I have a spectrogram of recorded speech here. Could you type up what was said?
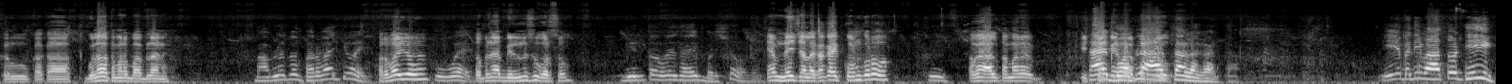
કરું કાકા? બોલાવો તમારા બાબલાને. બાબલો તો ફરવા જ હોય. ફરવા ગયો હોય. તો પછી આ બિલનું શું કરશો? બિલ તો હવે સાહેબ ભરશો એમ નહીં ચાલે. કાકા એક કોમ કરો. હવે હાલ તમારે સાહેબ બાબલા હાથ ના લગાડતા. એ બધી વાતો ઠીક.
